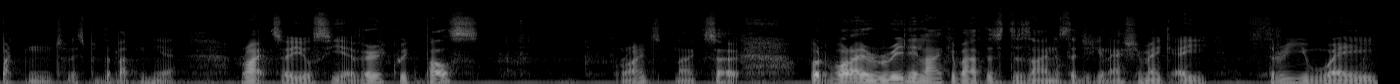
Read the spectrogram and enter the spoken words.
button. So let's put the button here. Right, so you'll see a very quick pulse, right, like so. But what I really like about this design is that you can actually make a three-way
